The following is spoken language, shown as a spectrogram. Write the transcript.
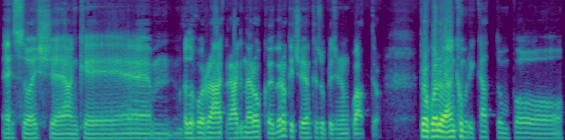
Adesso esce anche um, God of War Ragnarok, è vero che c'è anche su PlayStation 4, però quello è anche un ricatto un po',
